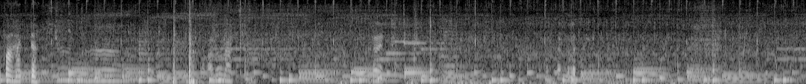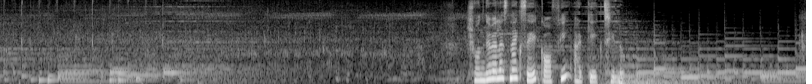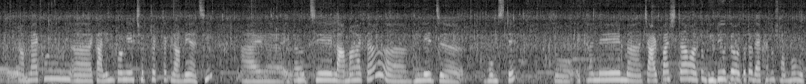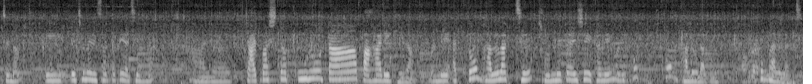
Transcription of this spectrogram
পাহাড়টা। ভালো লাগছে। সন্ধেবেলা স্ন্যাক্সে কফি আর কেক ছিল। এখন কালিম্পংয়ের ছোট্ট একটা গ্রামে আছি। আর এটা হচ্ছে লামাহাটা ভিলেজ হোমস্টে তো এখানে আহ, চারপাশটা হয়তো ভিডিওতে অতটা দেখানো সম্ভব হচ্ছে না। এই পেছনে রিসর্টটাতেই আছি আমরা। আর চারপাশটা পুরোটা পাহাড়ে ঘেরা। মানে এত ভালো লাগছে সন্ধ্যেটা এসে এখানে। মানে খুব খুব ভালো লাগল। খুব ভালো লাগছে।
